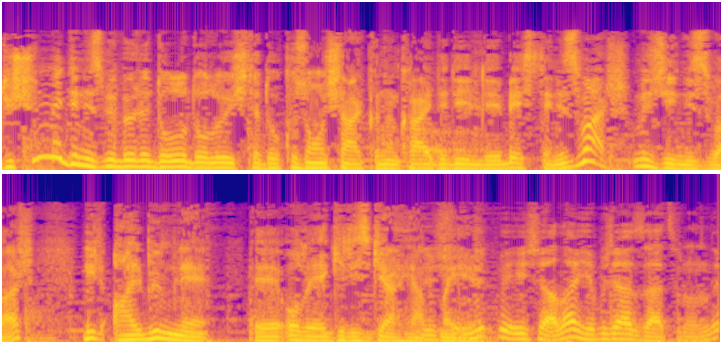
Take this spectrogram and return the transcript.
Düşünmediniz mi böyle dolu dolu işte 9-10 şarkının kaydedildiği besteniz var, müziğiniz var. Bir albümle e, olaya girizgah yapmayı. Düşündük ve inşallah yapacağız zaten onu da.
